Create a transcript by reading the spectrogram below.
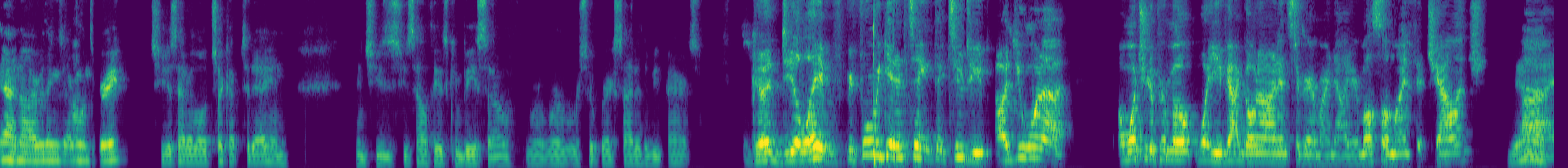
Yeah, no, everything's everyone's great. She just had her little checkup today, and and she's she's healthy as can be. So we're we're, we're super excited to be parents. Good deal. Well, hey, before we get into anything too deep, I do want to. I want you to promote what you've got going on on Instagram right now. Your Muscle and Mind Fit Challenge. Yeah, Uh,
